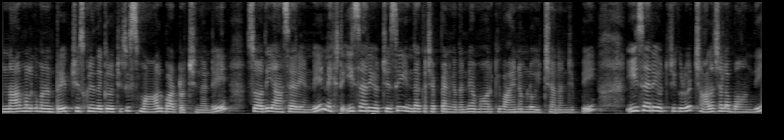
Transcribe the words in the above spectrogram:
నార్మల్గా మనం డ్రేప్ చేసుకునే దగ్గర వచ్చేసి స్మాల్ బార్డర్ వచ్చిందండి. సో అది ఆ శారీ అండి. నెక్స్ట్ ఈ శారీ వచ్చేసి ఇందాక చెప్పాను కదండి అమ్మవారికి వాయనంలో ఇచ్చానని చెప్పి. ఈ శారీ వచ్చి కూడా చాలా చాలా బాగుంది.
